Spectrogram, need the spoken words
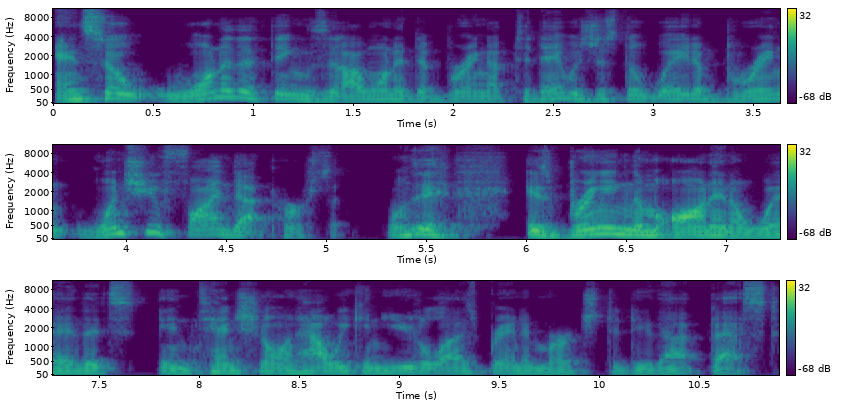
And so, one of the things that I wanted to bring up today was just a way to bring, once you find that person, is bringing them on in a way that's intentional and how we can utilize branded merch to do that best.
